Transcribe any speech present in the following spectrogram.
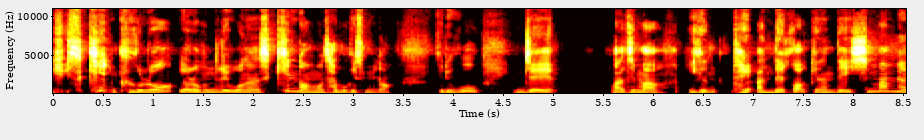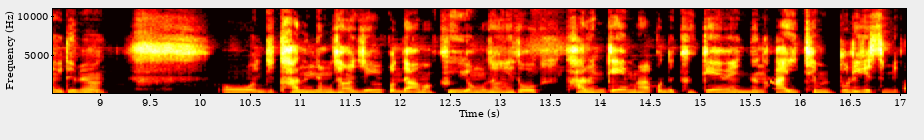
스킨 그걸로 여러분들이 원하는 스킨도 한번 사보겠습니다. 그리고 이제 마지막 이건 안 될 것 같긴 한데 10만 명이 되면 어, 이제 다른 영상을 찍을 건데 아마 그 영상에서 다른 게임을 할 건데 그 게임에 있는 아이템을 뿌리겠습니다.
